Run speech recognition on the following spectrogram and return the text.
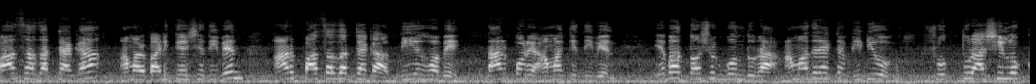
পাঁচ হাজার টাকা আমার বাড়িতে এসে দিবেন আর পাঁচ হাজার টাকা বিয়ে হবে, তারপরে আমাকে দিবেন। এবার দর্শক বন্ধুরা, আমাদের একটা ভিডিও সত্তর আশি লক্ষ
